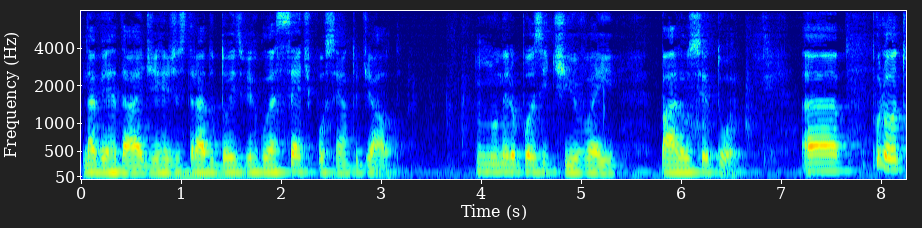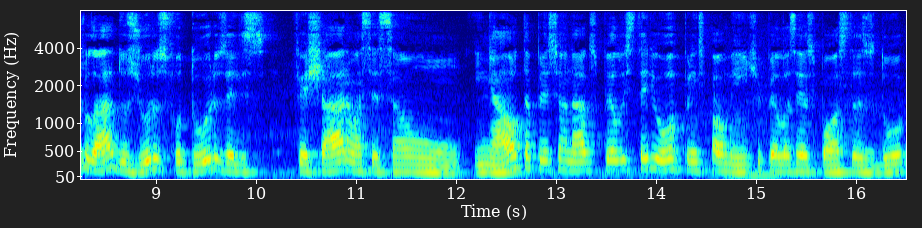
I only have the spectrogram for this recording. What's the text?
na verdade, registrado 2,7% de alta. Um número positivo aí para o setor. Uh, por outro lado, os juros futuros, eles fecharam a sessão em alta, pressionados pelo exterior, principalmente pelas respostas do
